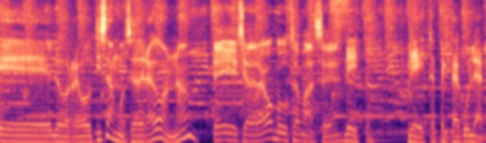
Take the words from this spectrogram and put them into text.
Eh, lo rebautizamos Sea Dragón, ¿no? Sí, si a Dragón me gusta más, ¿eh? Listo, listo, espectacular.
